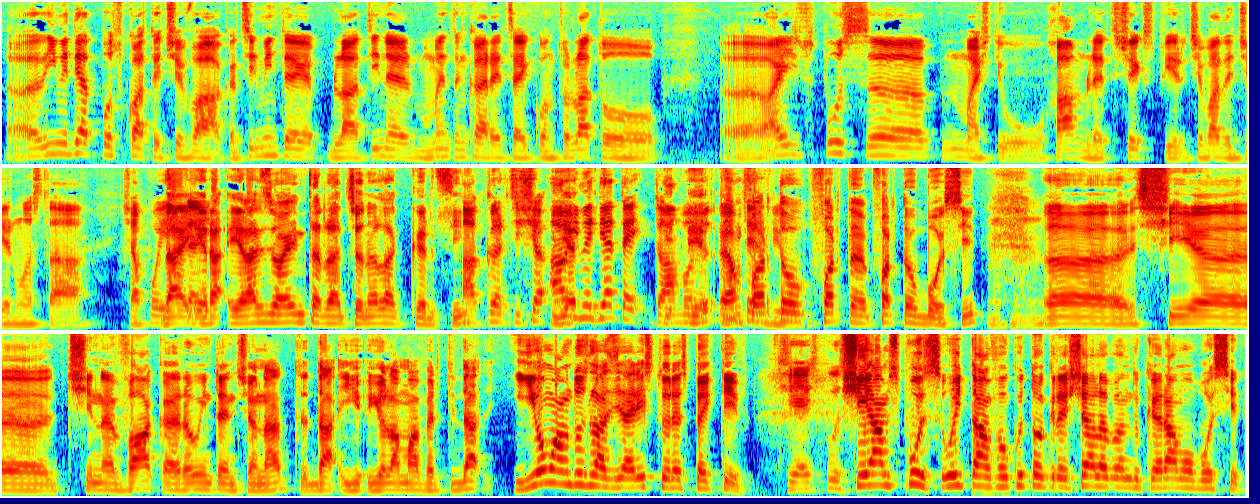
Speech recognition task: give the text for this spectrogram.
uh, imediat poți scoate ceva. Că țin minte la tine în momentul în care ți-ai controlat o Uh, ai spus, uh, nu mai știu, Hamlet, Shakespeare, ceva de genul ăsta și apoi da, era, era ziua internațională a cărții. A cărții și a, imediat te, am văzut Am foarte, foarte, foarte obosit uh-huh. uh, și uh, cineva care rău intenționat, da, eu, eu l-am avertit, da, eu m-am dus la ziaristul respectiv. Și ai spus? Și am spus, uite, am făcut o greșeală pentru că eram obosit.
